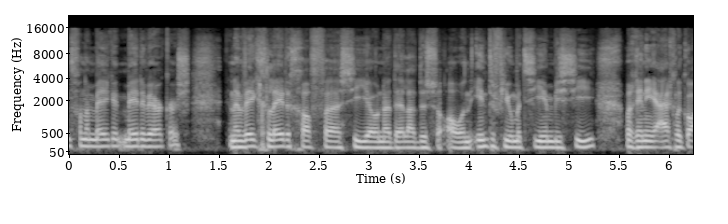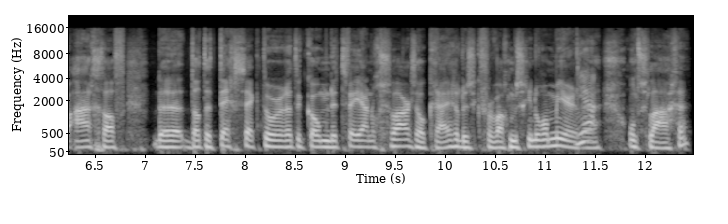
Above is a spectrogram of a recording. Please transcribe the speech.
van de me medewerkers. En een week geleden gaf CEO Nadella dus al een interview met CNBC... waarin hij eigenlijk al aangaf de, dat de techsector het de komende twee jaar nog zwaar zal krijgen. Dus ik verwacht misschien nog wel meer ja. ontslagen.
